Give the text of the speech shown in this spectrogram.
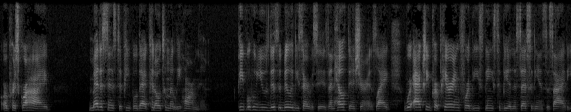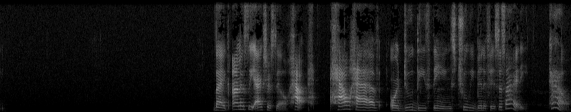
or prescribe medicines to people that could ultimately harm them. People who use disability services and health insurance, like we're actually preparing for these things to be a necessity in society. Like honestly ask yourself, how how have or do these things truly benefit society? How?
